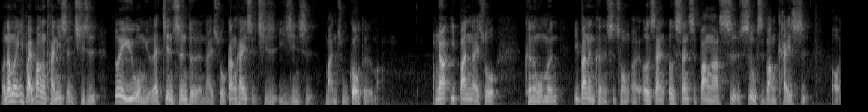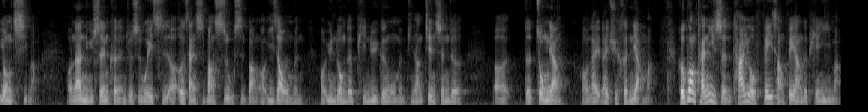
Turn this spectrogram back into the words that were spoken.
哦，那么一百磅的弹力绳，其实对于我们有在健身的人来说，刚开始其实已经是蛮足够的了嘛。那一般来说，可能我们。一般人可能是从呃二三二三十磅啊，四四五十磅开始哦用起嘛，哦那女生可能就是维持呃二三十磅四五十磅哦，依照我们哦运动的频率跟我们平常健身的呃的重量哦来来去衡量嘛。何况弹力绳它又非常非常的便宜嘛，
